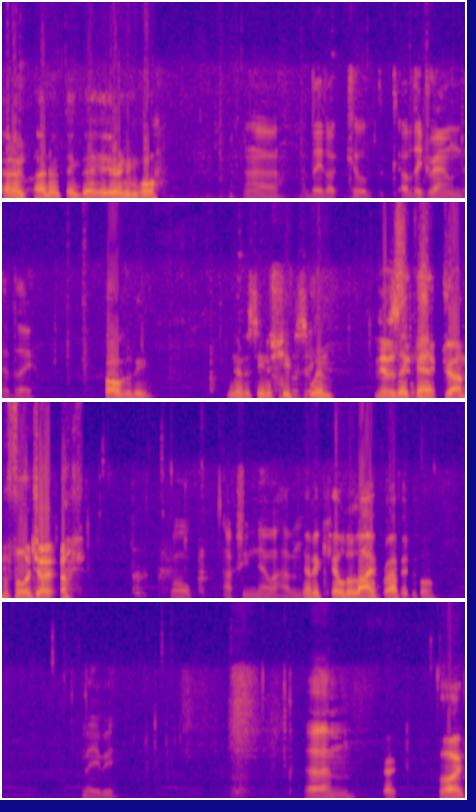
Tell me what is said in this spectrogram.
I don't. I don't think they're here anymore. Uh, have they like killed? Have they drowned? Have they? Probably. You never seen a sheep Probably. swim? You never They seen a can't. drown before, Josh? Well, actually, no, I haven't. Never killed a live rabbit before? Maybe. Um. Right.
